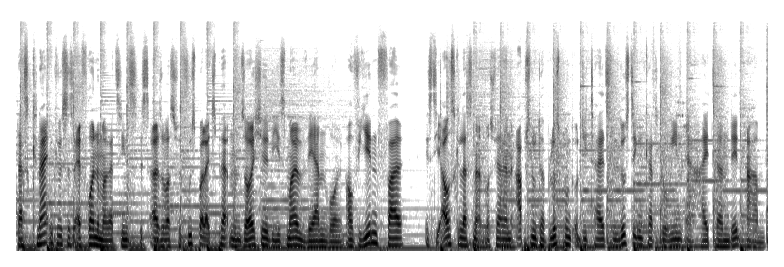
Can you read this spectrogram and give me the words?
Das Kneipenquiz des Elf-Freunde-Magazins ist also was für Fußballexperten und solche, die es mal werden wollen. Auf jeden Fall ist die ausgelassene Atmosphäre ein absoluter Pluspunkt und die teils lustigen Kategorien erheitern den Abend.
